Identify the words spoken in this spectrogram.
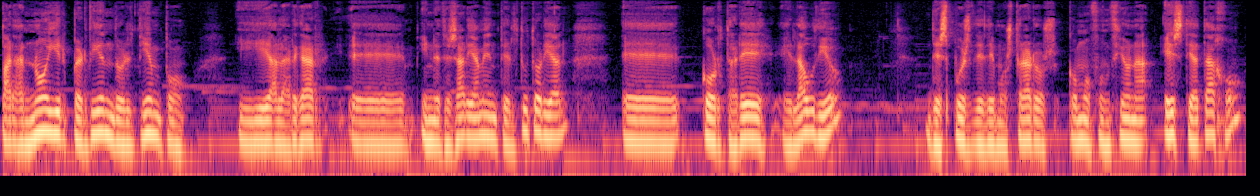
para no ir perdiendo el tiempo y alargar eh, innecesariamente el tutorial, cortaré el audio después de demostraros cómo funciona este atajo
